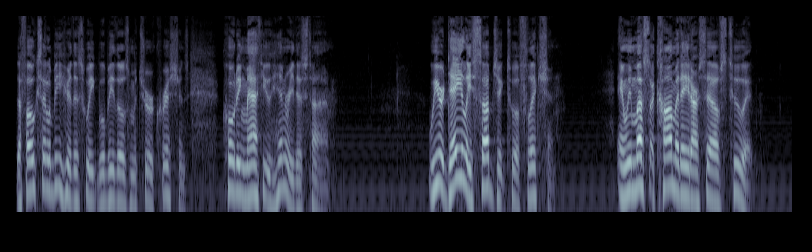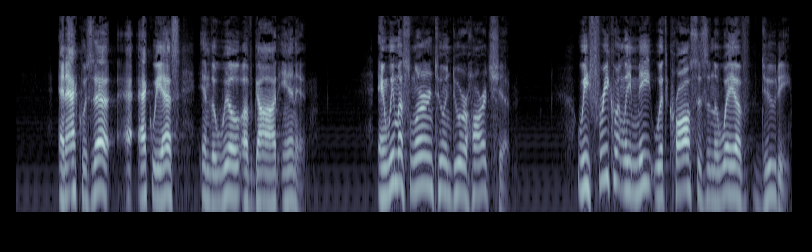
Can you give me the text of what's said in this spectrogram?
the folks that'll be here this week will be those mature Christians. Quoting Matthew Henry this time We are daily subject to affliction, and we must accommodate ourselves to it and acquiesce in the will of God in it. And we must learn to endure hardship. We frequently meet with crosses in the way of duty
